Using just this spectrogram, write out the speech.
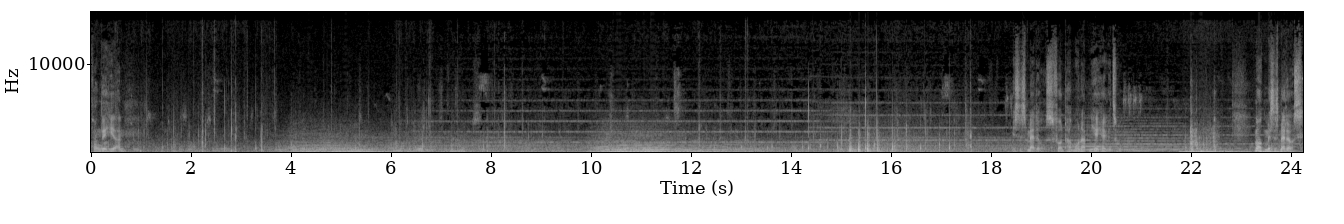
Fangen wir hier an. Mrs. Meadows, vor ein paar Monaten hierher gezogen. Morgen, Mrs. Meadows.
